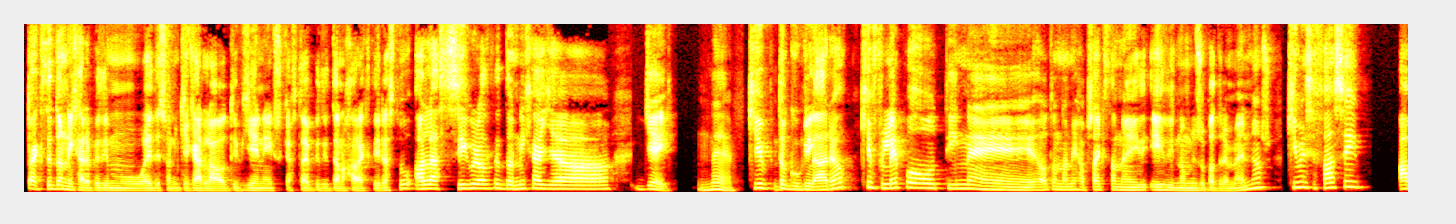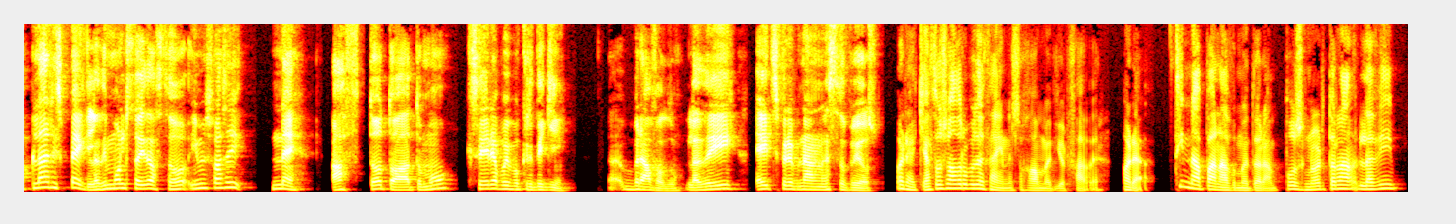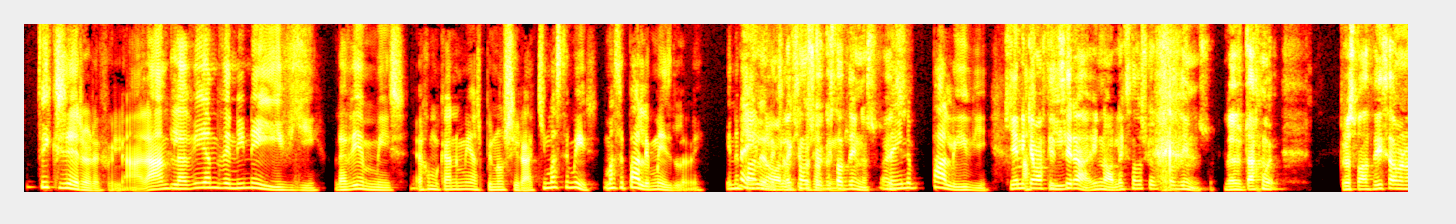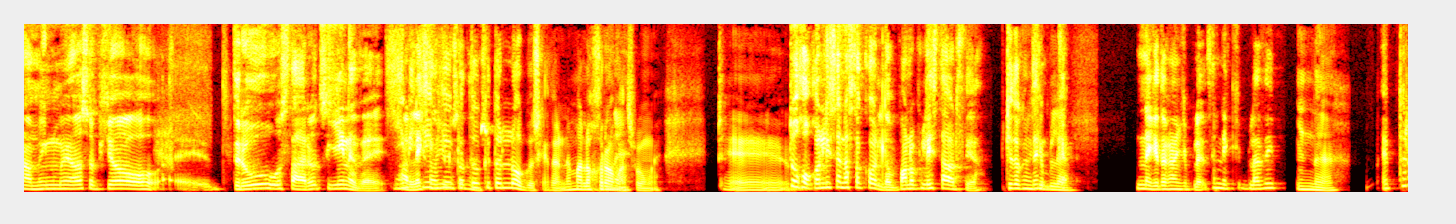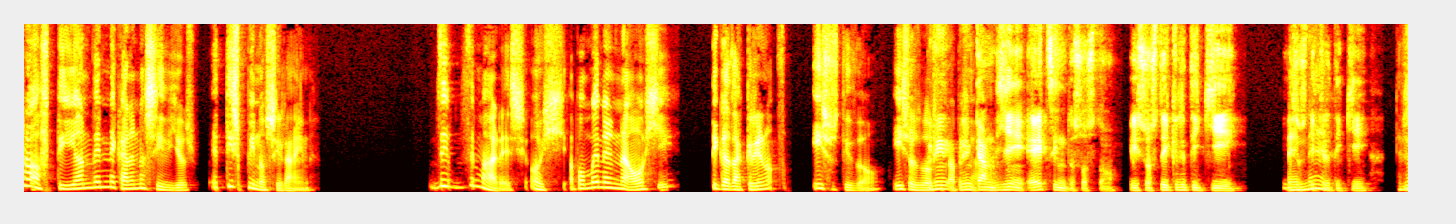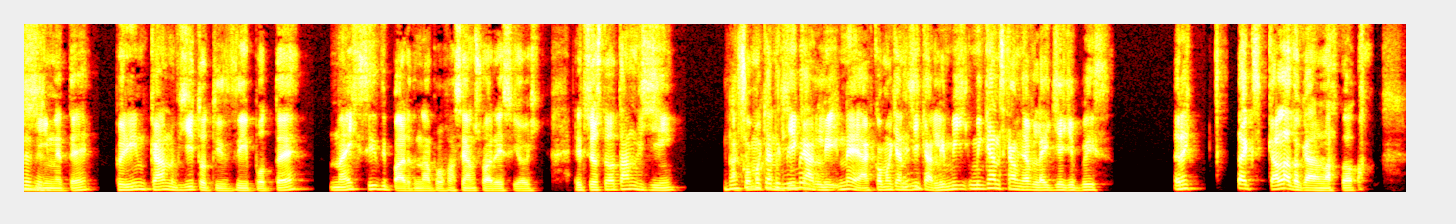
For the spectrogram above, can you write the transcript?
εντάξει δεν τον είχα ρε παιδί μου Έντισον και καλά ότι βγαίνει έξω και αυτά επειδή ήταν ο χαρακτήρας του, αλλά σίγουρα δεν τον είχα για γκέι. Ναι. Και τον γκουγκλάρω και βλέπω ότι είναι, όταν τον είχα ψάξει ήταν ήδη νομίζω παντρεμένος και είμαι σε φάση απλά respect. Δηλαδή, μόλις το είδα αυτό, είμαι σε φάση ναι, αυτό το άτομο ξέρει από υποκριτική. Ε, Μπράβο του. Δηλαδή, έτσι πρέπει να είναι ένα ηθοποιό. Ωραία. Και αυτός ο άνθρωπος δεν θα είναι στο How I Met Your Father. Ωραία. Τι να πάμε να δούμε τώρα. Πώς γνώρισε τώρα. Δηλαδή, δεν ξέρω, ρε φίλε. Αλλά αν, δηλαδή, αν δεν είναι οι ίδιοι. Δηλαδή, εμείς έχουμε κάνει μια σπινό σειρά και είμαστε εμείς. Είμαστε πάλι εμείς, δηλαδή. Είναι Ναι, πάλι είναι ο Αλέξανδρος Αλέξανδρος και ο Κωνσταντίνος. Κωνσταντίνος. Ναι, είναι πάλι οι ίδιοι. Και είναι και με αυτή τη Αυτή- σειρά. Είναι ο Αλέξανδρος και ο Κωνσταντίνος. δηλαδή, τα έχουμε... προσπαθήσαμε να μείνουμε όσο πιο ε, true στα roots γίνεται. Είναι και, Αλέξανδρος ίδιο και, το, Κωνσταντίνος. και το λόγο σχεδόν. Είναι μαλλοχρώμα, Ναι. ας πούμε. Ε, Του έχω κολλήσει ένα αυτοκόλλητο που πάνω πλέει στα όρθια. και το έκανε δεν και μπλε. Ναι, και το έκανα και πλέον. Δεν είναι, δηλαδή, Ναι. Ε, τώρα αυτή, αν δεν είναι κανένας ίδιος, ε, τι σπίνος σειρά είναι; Δεν δεν μ' αρέσει. Όχι. Από μένα είναι ένα όχι. Την κατακρίνω. Ίσως τη δω. Ίσως δω πριν, κάποια- πριν καν βγει, έτσι είναι το σωστό. Η σωστή κριτική, η Ε, σωστή ναι. κριτική Ε, βέβαια. γίνεται πριν καν βγει το οτιδήποτε να έχεις ήδη πάρει την απόφαση αν σου αρέσει ή όχι. Έτσι ώστε όταν βγει, Να είσαι ακόμα και αν βγει προκατηλημένος. καλή, ναι, ακόμα και αν Ε. βγει καλή, μην, μην κάνεις καμιά βλακία και πεις. Ρε, εντάξει, καλά το κάνανε αυτό.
